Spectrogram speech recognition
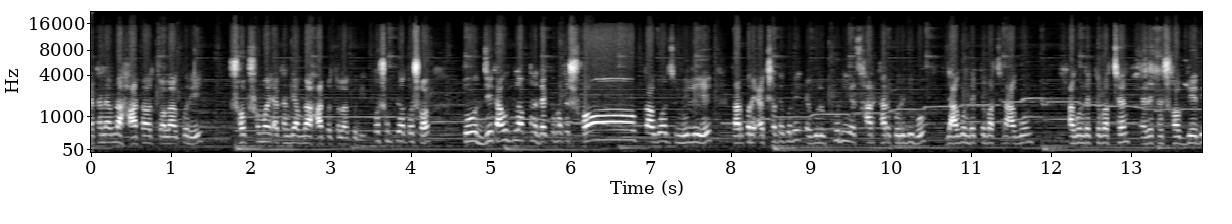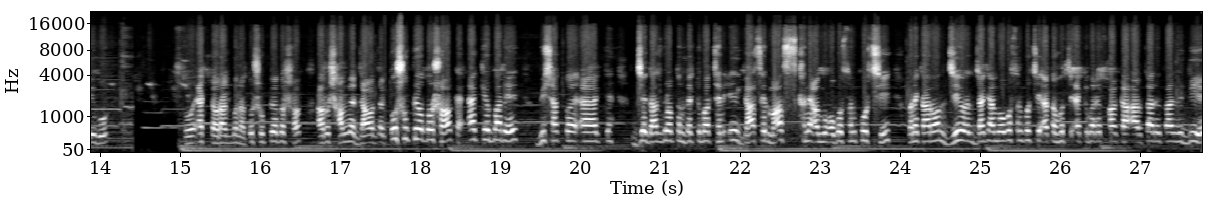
এখানে আমরা হাঁটা চলা করি সব সময় এখান দিয়ে আমরা হাঁটা চলা করি। তো সুপ্রিয় দর্শক তো যে কাগজগুলো আপনারা দেখতে পাচ্ছেন, সব কাগজ মিলিয়ে তারপরে একসাথে করে এগুলো পুড়িয়ে ছাড় খার করে দিব। যে আগুন দেখতে পাচ্ছেন, আগুন আগুন দেখতে পাচ্ছেন এ দেখেন সব দিয়ে দিব। তো একটাও রাখব না। তো সুপ্রিয় দর্শক, আরও সামনে যাওয়া যাক। তো সুপ্রিয় দর্শক, একেবারে বিষাক্ত এক যে গাছগুলো আপনারা দেখতে পাচ্ছেন, এই গাছের মাঝখানে আমি অবস্থান করছি। মানে কারণ যে জায়গায় আমি অবস্থান করছি, এটা হচ্ছে একেবারে ফাঁকা আর চারিপাশে দিয়ে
